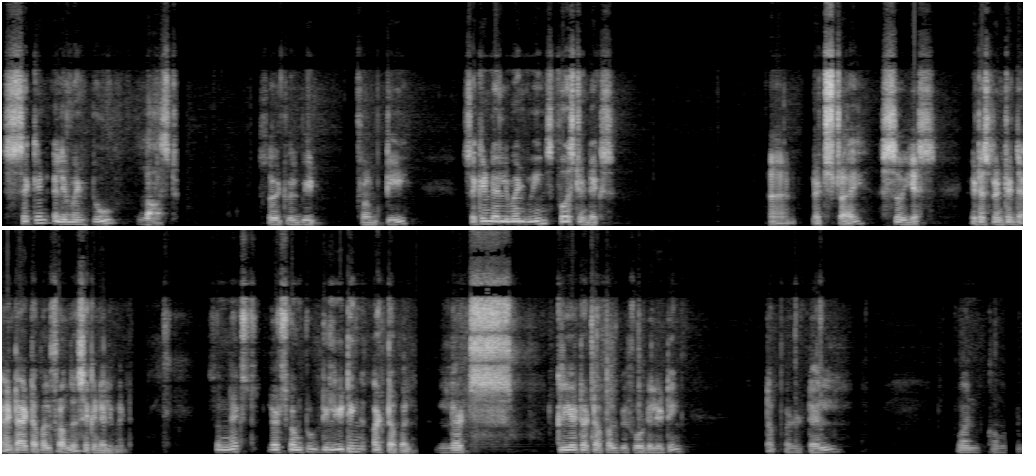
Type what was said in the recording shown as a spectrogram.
second element to last. So it will be from t. Second element means first index and let's try. So yes it has printed the entire tuple from the second element. So next let's come to deleting a tuple. Let's create a tuple before deleting. Tuple del 1 comma 2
